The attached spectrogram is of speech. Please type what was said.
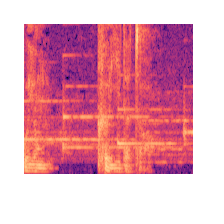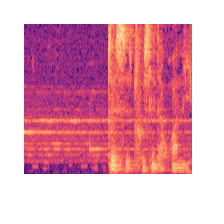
不用刻意的找，这时出现的画面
